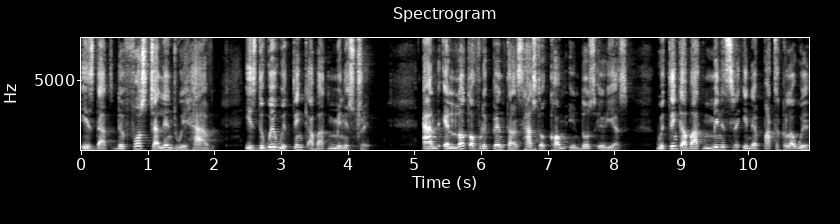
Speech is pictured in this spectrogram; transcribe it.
is that the first challenge we have is the way we think about ministry. And a lot of repentance has to come in those areas. We think about ministry in a particular way.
